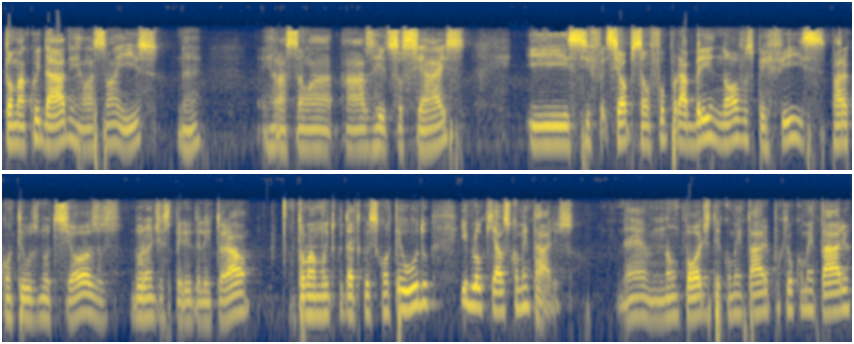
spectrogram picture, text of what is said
tomar cuidado em relação a isso, né? em relação às redes sociais. E se, se a opção for por abrir novos perfis para conteúdos noticiosos durante esse período eleitoral, tomar muito cuidado com esse conteúdo e bloquear os comentários. Né? Não pode ter comentário, porque o comentário,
